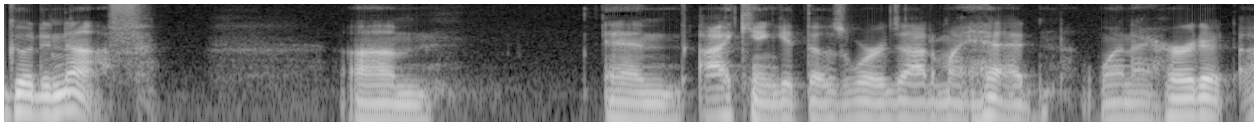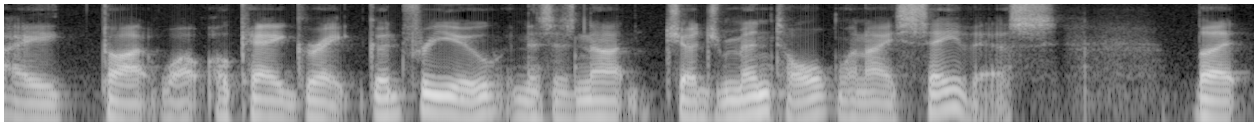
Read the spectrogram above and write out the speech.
good enough. Um, and I can't get those words out of my head. When I heard it, I thought, well, okay, great, good for you. And this is not judgmental when I say this, but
